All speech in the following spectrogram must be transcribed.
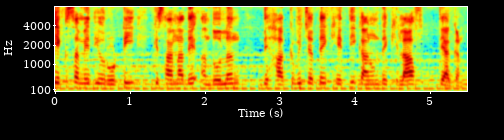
ਇੱਕ ਸਮੇਂ ਦੀ ਉਹ ਰੋਟੀ ਕਿਸਾਨਾਂ ਦੇ ਅੰਦੋਲਨ ਦੇ ਹੱਕ ਵਿੱਚ ਅਤੇ ਖੇਤੀ ਕਾਨੂੰਨ ਦੇ ਖਿਲਾਫ ਤਿਆਗਣ।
